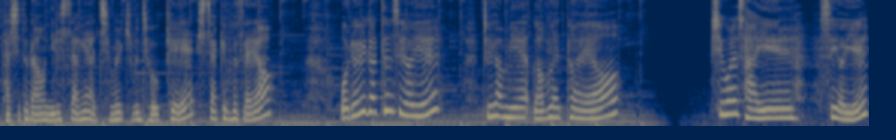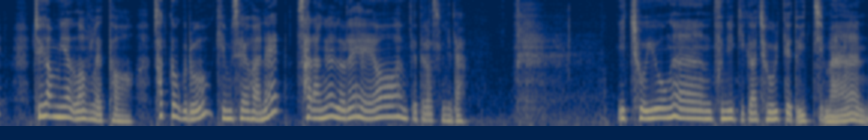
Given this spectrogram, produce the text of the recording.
다시 돌아온 일상의 아침을 기분 좋게 시작해 보세요. 월요일 같은 수요일 주현미의 러브레터예요. 10월 4일 수요일 주현미의 러브레터 첫 곡으로 김세환의 사랑을 노래해요 함께 들었습니다. 이 조용한 분위기가 좋을 때도 있지만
